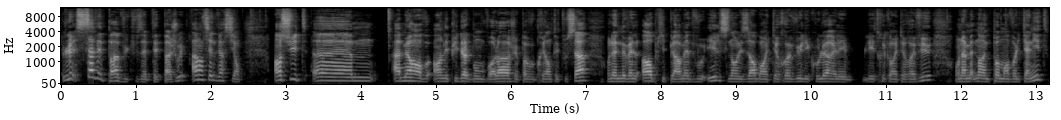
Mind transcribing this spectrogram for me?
le savaient pas, vu que vous n'avez peut-être pas joué à l'ancienne version. Ensuite, euh, Hammer en, en, épidote, bon voilà, je vais pas vous présenter tout ça. On a une nouvelle orbe qui permet de vous heal, sinon les orbes ont été revus, les couleurs et les, les trucs ont été revus. On a maintenant une pomme en volcanite.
